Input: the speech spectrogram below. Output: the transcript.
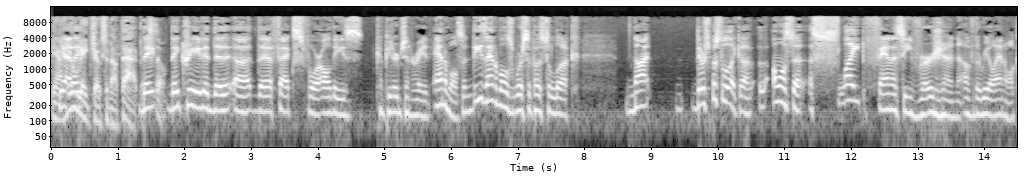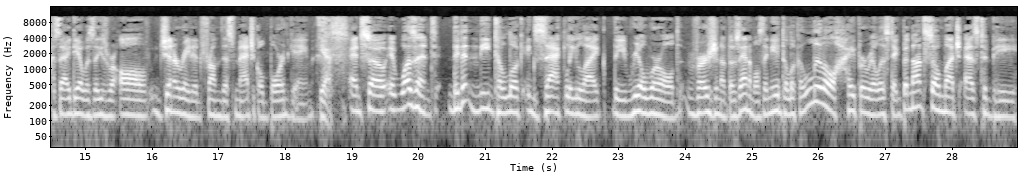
Yeah, he'll they, make jokes about that, but they still. they created the uh, the effects for all these computer generated animals, and these animals were supposed to look not. They were supposed to look like a almost a, a slight fantasy version of the real animal because the idea was these were all generated from this magical board game. Yes. And so it wasn't, they didn't need to look exactly like the real world version of those animals. They needed to look a little hyper realistic, but not so much as to be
